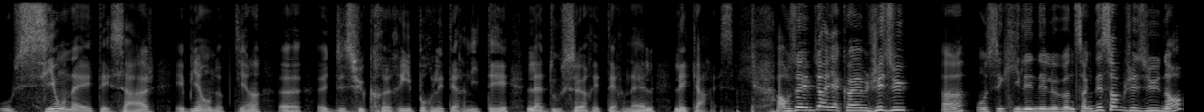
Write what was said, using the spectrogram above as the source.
où si on a été sage, eh bien on obtient euh, des sucreries pour l'éternité, la douceur éternelle, les caresses. Alors vous allez me dire, il y a quand même Jésus. Hein? On sait qu'il est né le 25 décembre, Jésus, non?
